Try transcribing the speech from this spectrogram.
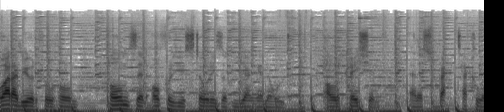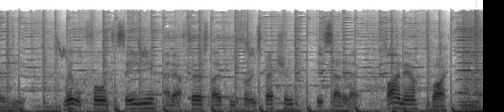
What a beautiful home. Homes that offer you stories of young and old, a location and a spectacular view. We look forward to seeing you at our first open for inspection this Saturday. Bye now. Bye.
